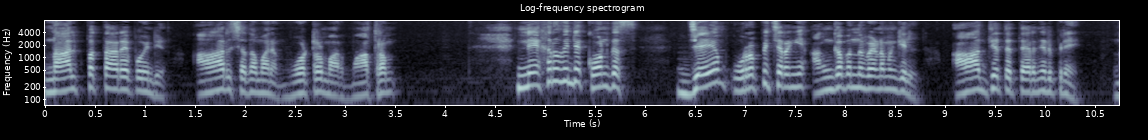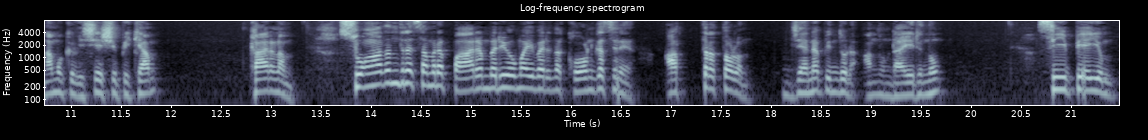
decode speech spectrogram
നാൽപ്പത്താറ് പോയിന്റ് ആറ് ശതമാനം വോട്ടർമാർ മാത്രം. നെഹ്റുവിന്റെ കോൺഗ്രസ് ജയം ഉറപ്പിച്ചിറങ്ങി അംഗമെന്ന് വേണമെങ്കിൽ ആദ്യത്തെ തെരഞ്ഞെടുപ്പിനെ നമുക്ക് വിശേഷിപ്പിക്കാം. കാരണം സ്വാതന്ത്ര്യ സമര പാരമ്പര്യവുമായി വരുന്ന കോൺഗ്രസിന് അത്രത്തോളം ജനപിന്തുണ അന്നുണ്ടായിരുന്നു. സി പി ഐയും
